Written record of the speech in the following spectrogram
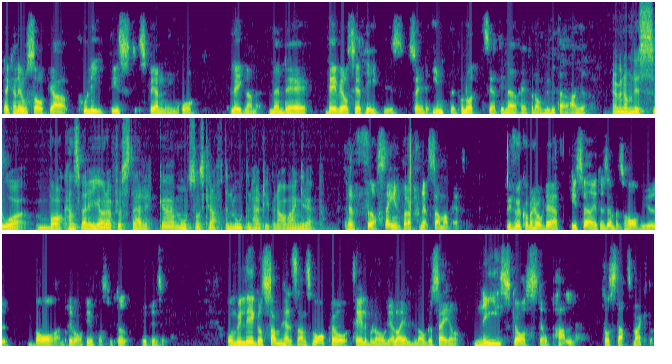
Det kan orsaka politisk spänning och liknande. Men det, det vi har sett hittills så är det inte på något sätt i närheten av militära angrepp. Även om det är så, vad kan Sverige göra för att stärka motståndskraften mot den här typen av angrepp? Det första är internationellt samarbete. Vi får komma ihåg det att i Sverige till exempel så har vi ju bara en privat infrastruktur i princip. Om vi lägger samhällsansvar på telebolag eller elbolag och säger ni ska stå pall för statsmakter.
